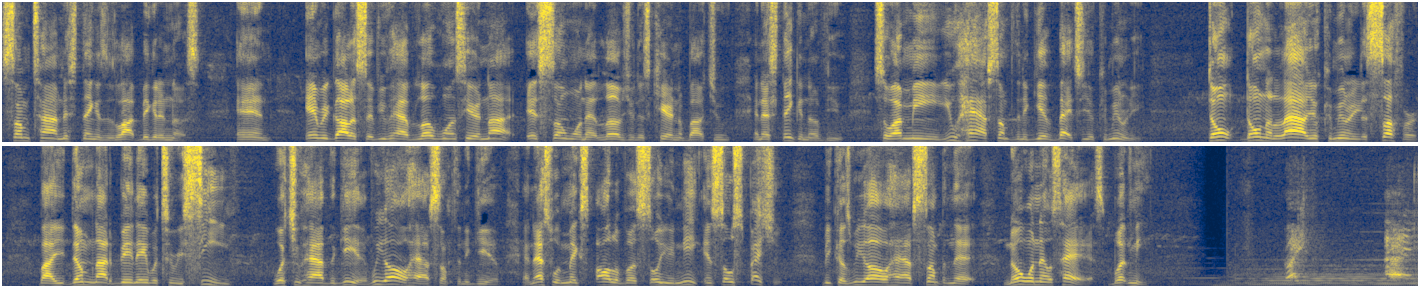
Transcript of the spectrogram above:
sometimes this thing is a lot bigger than us. And and regardless if you have loved ones here or not, it's someone that loves you and is caring about you and that's thinking of you. So I mean, you have something to give back to your community. Don't, don't allow your community to suffer by them not being able to receive what you have to give. We all have something to give. And that's what makes all of us so unique and so special because we all have something that no one else has but me. Right. Right.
